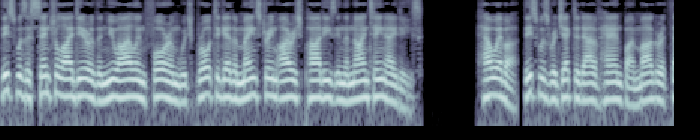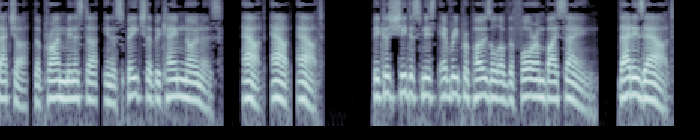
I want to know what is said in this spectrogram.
This was a central idea of the New Ireland Forum which brought together mainstream Irish parties in the 1980s. However, this was rejected out of hand by Margaret Thatcher, the Prime Minister, in a speech that became known as, "'Out, out, out' because she dismissed every proposal of the Forum by saying, "'That is out'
